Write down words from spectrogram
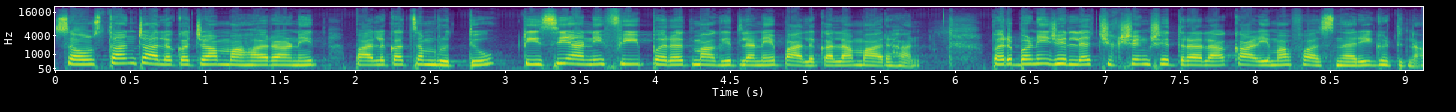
संस्थान चालकाच्या महाराणीत पालकाचा मृत्यू टी सी आणि फी परत मागितल्याने पालकाला मारहाण. परभणी जिल्ह्यात शिक्षण क्षेत्राला काळीमा फासणारी घटना.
